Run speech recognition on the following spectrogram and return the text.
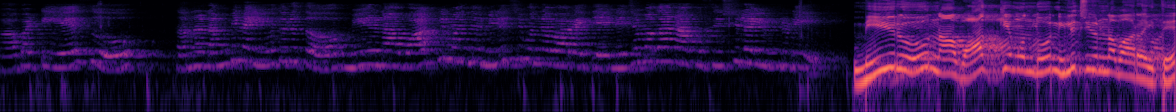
కాబట్టి యేసు తన నమ్మిన యూదులతో మీరు నా వాక్యమందు నిలిచి ఉన్నవారైతే నిజముగా నాకు శిష్యులై ఉండుడి మీరు నా వాక్యముందు నిలిచి ఉన్నవారైతే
